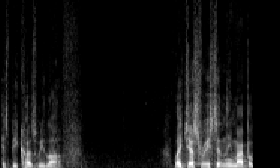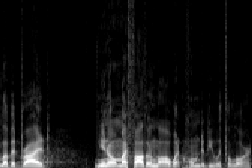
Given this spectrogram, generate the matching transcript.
is because we love. Like just recently, my beloved bride, you know, my father in law went home to be with the Lord.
